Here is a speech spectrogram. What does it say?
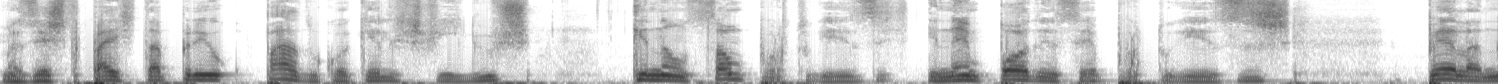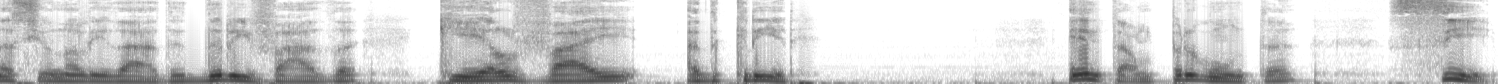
Mas este pai está preocupado com aqueles filhos que não são portugueses e nem podem ser portugueses pela nacionalidade derivada que ele vai adquirir. Então pergunta se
